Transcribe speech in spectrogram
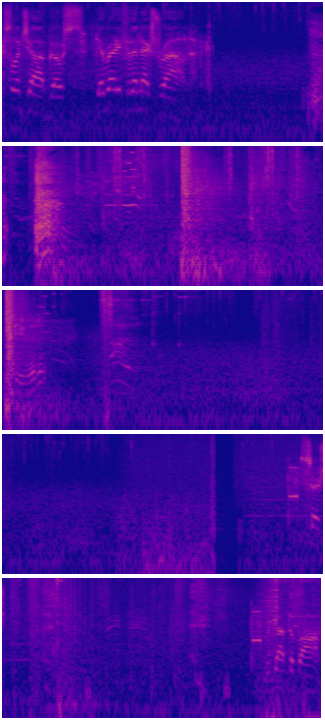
Excellent job, Ghosts. Get ready for the next round. You hit it? Search. We got the bomb.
